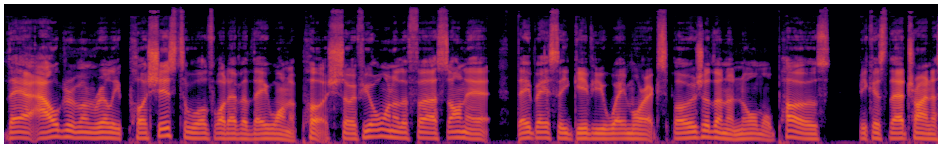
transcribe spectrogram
their algorithm really pushes towards whatever they want to push. So if you're one of the first on it, they basically give you way more exposure than a normal post because they're trying to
